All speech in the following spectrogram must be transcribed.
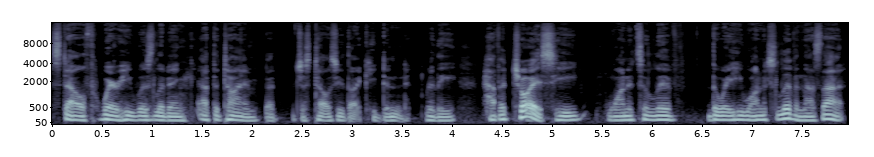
stealth where he was living at the time. But just tells you like he didn't really have a choice. He wanted to live the way he wanted to live, and that's that.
